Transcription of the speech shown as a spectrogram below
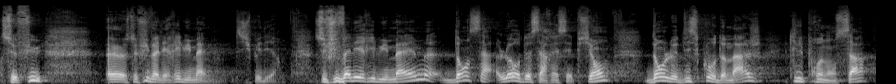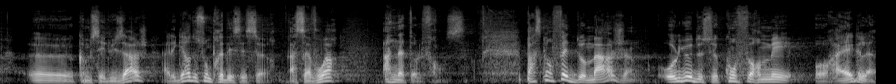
ce fut, euh, ce fut Valérie lui-même, si je puis dire. Ce fut Valérie lui-même, lors de sa réception, dans le discours d'hommage qu'il prononça, euh, comme c'est l'usage, à l'égard de son prédécesseur, à savoir Anatole France. Parce qu'en fait d'hommage, au lieu de se conformer aux règles,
